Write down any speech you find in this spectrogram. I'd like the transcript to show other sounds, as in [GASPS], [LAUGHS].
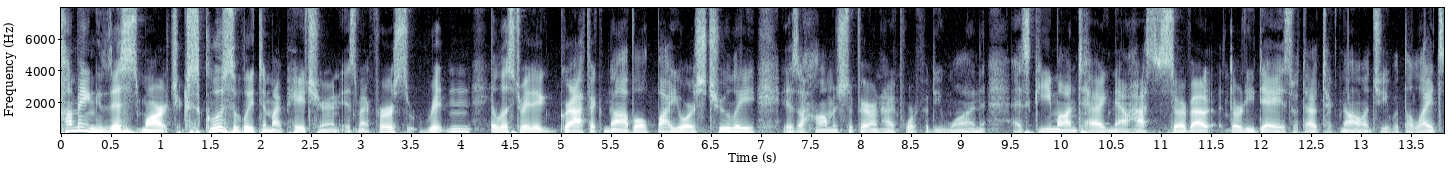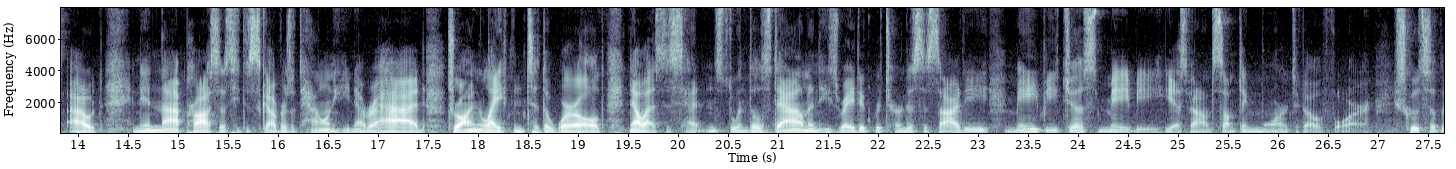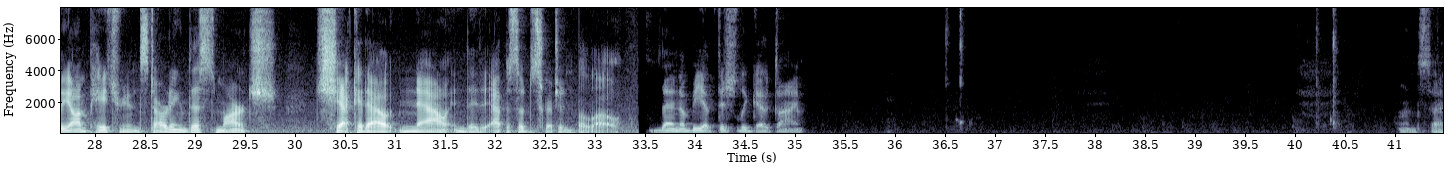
Coming this March exclusively to my Patreon is my first written, illustrated graphic novel by yours truly. It is a homage to Fahrenheit 451, as Guy Montag now has to serve out 30 days without technology, with the lights out. And in that process, he discovers a talent he never had, drawing life into the world. Now, as his sentence dwindles down and he's ready to return to society, maybe, just maybe, he has found something more to go for. Exclusively on Patreon starting this March. Check it out now in the episode description below. Then it'll be officially go time. One sec.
